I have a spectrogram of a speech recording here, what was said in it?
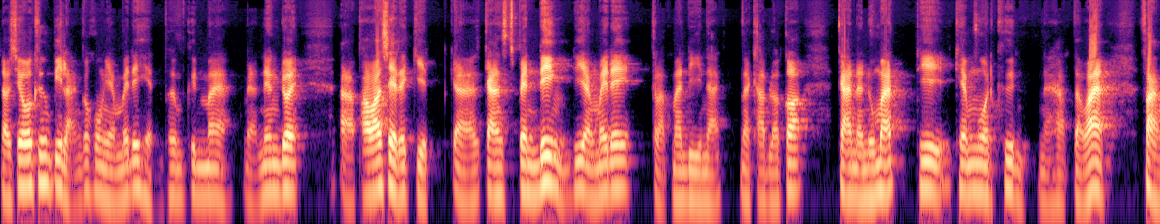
เราเชื่อว่าครึ่งปีหลังก็คงยังไม่ได้เห็นเพิ่มขึ้นมากนะเนื่องด้วยภาวะเศรษฐกิจการ spending ที่ยังไม่ได้กลับมาดีนักนะครับ แล้วก็การอนุมัติที่เข้มงวดขึ้นนะครับ แต่ว่าฝั่ง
